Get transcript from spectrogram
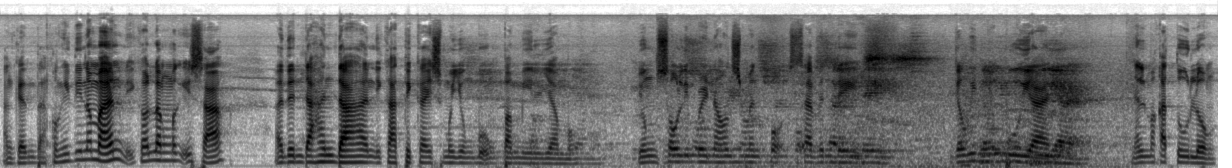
Ang ganda. Kung hindi naman, ikaw lang mag-isa, and then dahan-dahan ikatikais mo yung buong pamilya mo. Yung solemn renouncement po, seven days. Gawin niyo po yan. Dahil makatulong.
